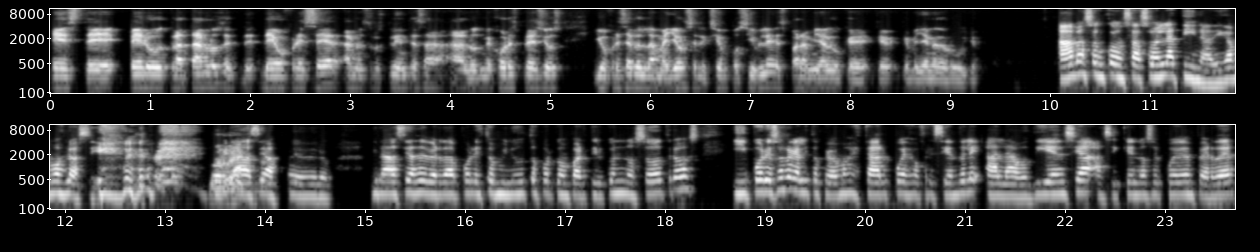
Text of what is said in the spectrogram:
este, pero tratarlos de, ofrecer a nuestros clientes a, los mejores precios y ofrecerles la mayor selección posible es para mí algo que, me llena de orgullo. Amazon con sazón latina, digámoslo así. Gracias, Pedro. Gracias de verdad por estos minutos, por compartir con nosotros y por esos regalitos que vamos a estar pues ofreciéndole a la audiencia, así que no se pueden perder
